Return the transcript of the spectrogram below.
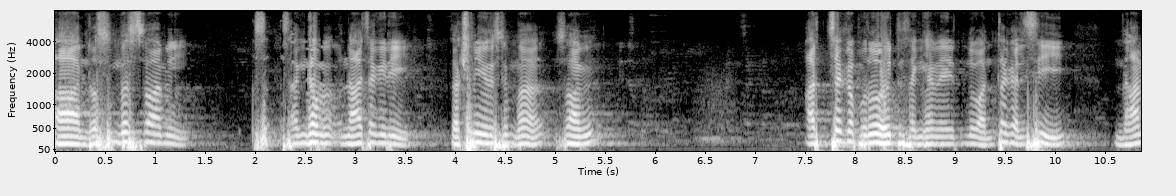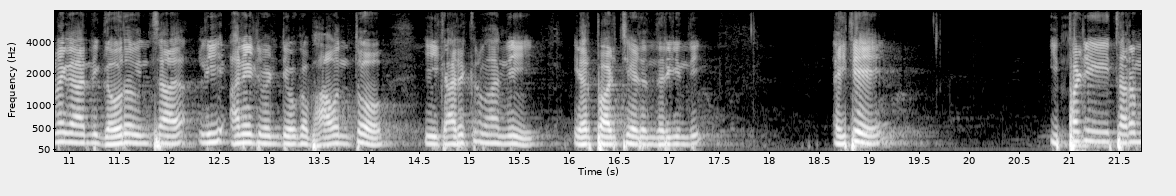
ఆ నరసింహస్వామి సంఘం నాచగిరి లక్ష్మీ నృసింహస్వామి అర్చక పురోహిత సంఘం ఏదో అంతా కలిసి నాన్నగారిని గౌరవించాలి అనేటువంటి ఒక భావంతో ఈ కార్యక్రమాన్ని ఏర్పాటు చేయడం జరిగింది. అయితే ఇప్పటి తరం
